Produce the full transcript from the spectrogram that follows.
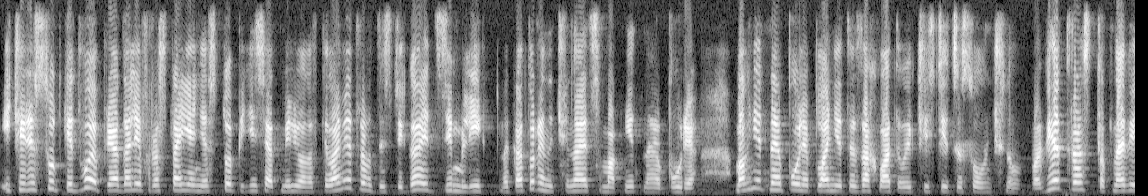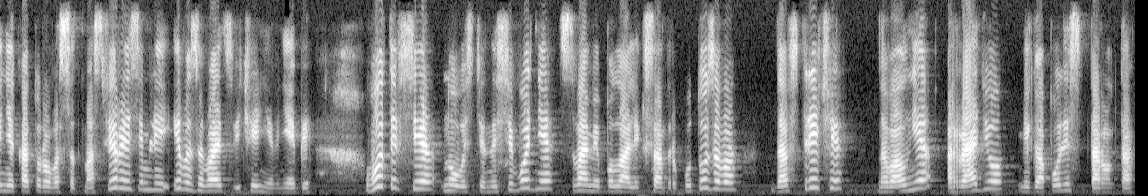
и через сутки-двое, преодолев расстояние 150 миллионов километров, достигает Земли, на которой начинается магнитная буря. Магнитное поле планеты захватывает частицы солнечного ветра, столкновение которого с атмосферой Земли и вызывает свечение в небе. Вот и все новости на сегодня. С вами была Александра Кутузова. До встречи на волне радио Мегаполис Торонто.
